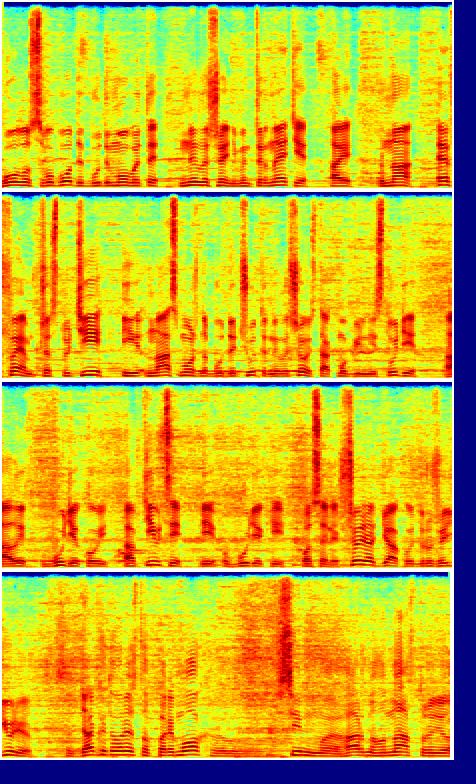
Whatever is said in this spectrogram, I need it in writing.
голос свободи буде мовити не лише в інтернеті, а й на fm частоті. І нас можна буде чути не лише ось так в мобільній студії, але будь-якій автівці і в будь-якій оселі. Щиро дякую, друже Юрію. Дякую, товариство. Перемог. Всім гарного настрою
